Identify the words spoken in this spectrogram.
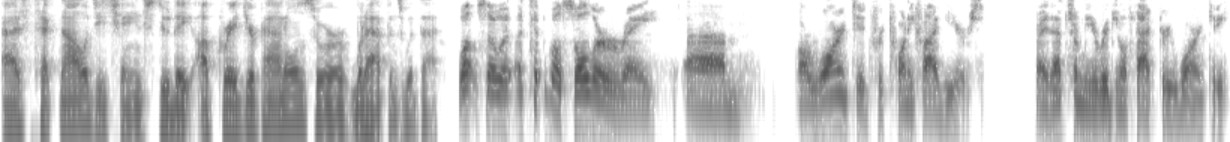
As technology changes, do they upgrade your panels, or what happens with that? Well, so a, a typical solar array um, are warranted for 25 years, right? That's from the original factory warranty.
